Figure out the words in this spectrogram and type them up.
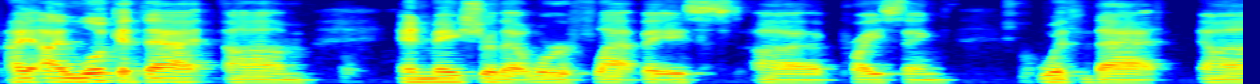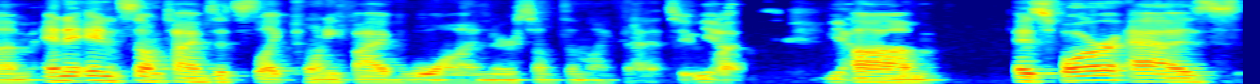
I, I look at that um, and make sure that we're flat based uh, pricing with that. Um, and and sometimes it's like 25 one or something like that too. Yeah. But yeah. Um, as far as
